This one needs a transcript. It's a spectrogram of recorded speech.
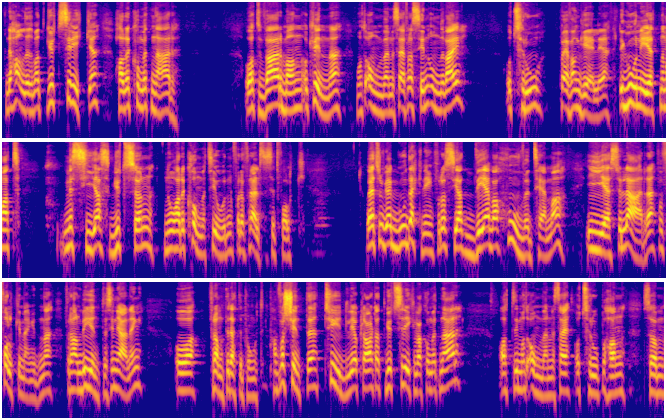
Det handlet om at Guds rike hadde kommet nær, og at hver mann og kvinne måtte omvende seg fra sin onde vei og tro på evangeliet. De gode nyhetene om at Messias, Guds sønn, nå hadde kommet til jorden for å frelse sitt folk. Og jeg tror vi har god dekning for å si at det var hovedtemaet i Jesu lære for folkemengdene fra han begynte sin gjerning og fram til dette punkt. Han forsynte tydelig og klart at Guds rike var kommet nær, og at de måtte omvende seg og tro på han som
